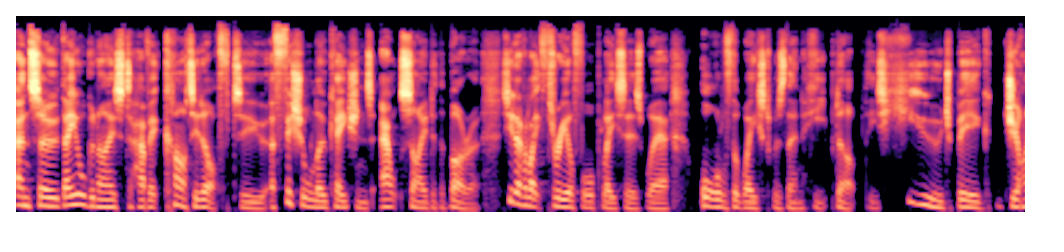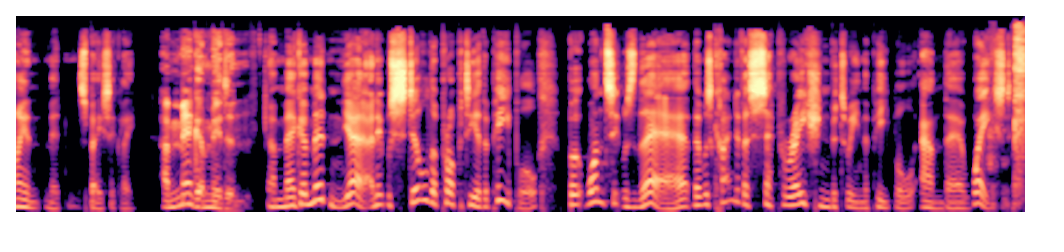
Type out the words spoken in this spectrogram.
And so they organised to have it carted off to official locations outside of the borough. So you'd have like three or four places where all of the waste was then heaped up. These huge, big, giant middens, basically. A mega midden. A mega midden, yeah. And it was still the property of the people, but once it was there, there was kind of a separation between the people and their waste.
